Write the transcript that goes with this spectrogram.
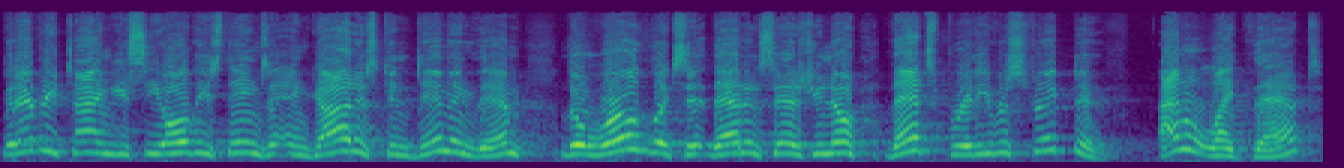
But every time you see all these things and God is condemning them, the world looks at that and says, you know, that's pretty restrictive. I don't like that.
